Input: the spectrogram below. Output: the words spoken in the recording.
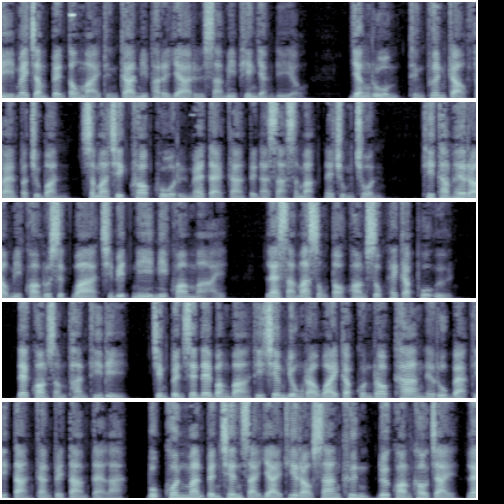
ดีๆ ไม่จำเป็นต้องหมายถึงการมีภรรยาหรือสามีเพียงอย่างเดียว ยังรวมถึงเพื่อนเก่าแฟนปัจจุบัน สมาชิกครอบครัวหรือแม้แต่การเป็นอาสาสมัครในชุมชน ที่ทำให้เรามีความรู้สึกว่าชีวิตนี้มีความหมาย และสามารถส่งต่อความสุขให้กับผู้อื่น ได้ความสัมพันธ์ที่ดี จึงเป็นเส้นได้บางๆ ที่เชื่อมโยงเราไว้กับคนรอบข้างในรูปแบบที่ต่างกันไปตามแต่ละ บุคคลมันเป็นเช่นสายใยที่เราสร้างขึ้นด้วยความเข้าใจและ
